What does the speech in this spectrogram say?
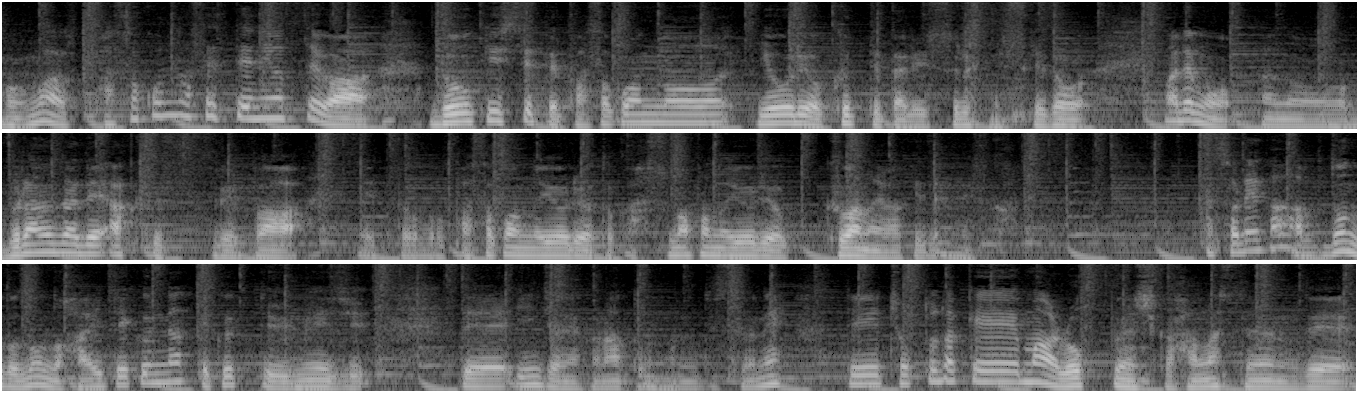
の、まあ、パソコンの設定によっては、同期しててパソコンの容量を食ってたりするんですけど、まあ、でも、あの、ブラウザでアクセスすれば、えっと、パソコンの容量とかスマホの容量を食わないわけじゃないですか。それがどんどんどんどんハイテクになっていくっていうイメージでいいんじゃないかなと思うんですよね。で、ちょっとだけまあ6分しか話してないので、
